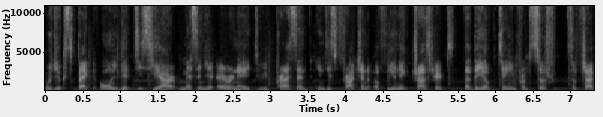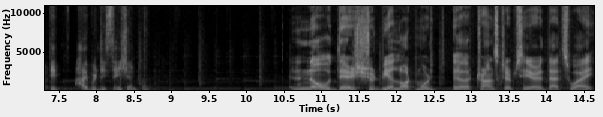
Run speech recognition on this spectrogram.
would you expect only the TCR messenger RNA to be present in this fraction of unique transcripts that they obtain from subtractive hybridization? No, there should be a lot more uh, transcripts here. That's why,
